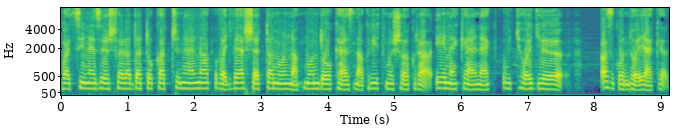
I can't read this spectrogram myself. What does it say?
vagy színezős feladatokat csinálnak, vagy verset tanulnak, mondókáznak, ritmusokra énekelnek, úgyhogy azt gondolják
